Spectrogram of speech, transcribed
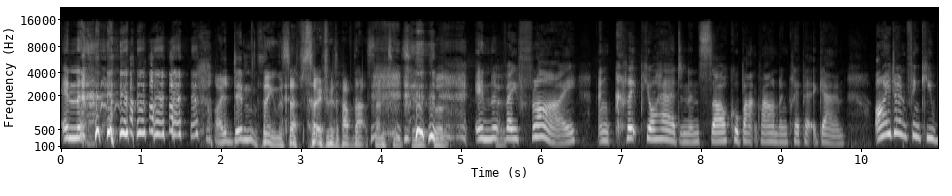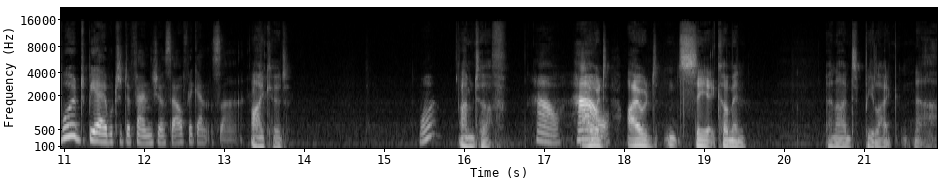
In the I didn't think this episode would have that sentence in, but in that they fly and clip your head and then circle back round and clip it again. I don't think you would be able to defend yourself against that. I could. What? I'm tough. How? I How? would I would see it coming and I'd be like, nah.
